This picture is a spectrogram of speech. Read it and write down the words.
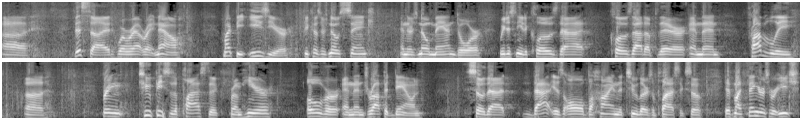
uh, this side, where we're at right now, might be easier because there's no sink and there's no man door. We just need to close that, close that up there, and then probably uh, bring two pieces of plastic from here over and then drop it down so that that is all behind the two layers of plastic. So if my fingers were each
